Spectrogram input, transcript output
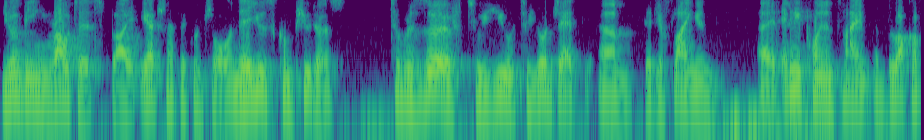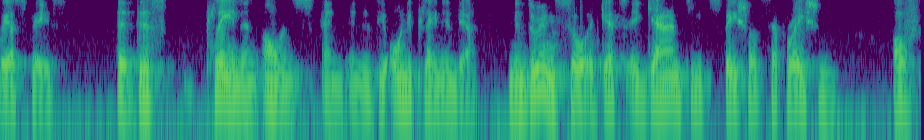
you're being routed by air traffic control, and they use computers to reserve to you, to your jet um, that you're flying in, uh, at any point in time a block of airspace that this plane then owns and, and is the only plane in there. And in doing so, it gets a guaranteed spatial separation of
